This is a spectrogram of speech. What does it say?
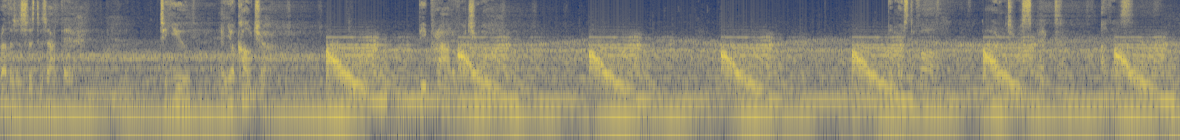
Brothers and sisters out there, to you and your culture. Be proud of what you are. But most of all, learn to respect others.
